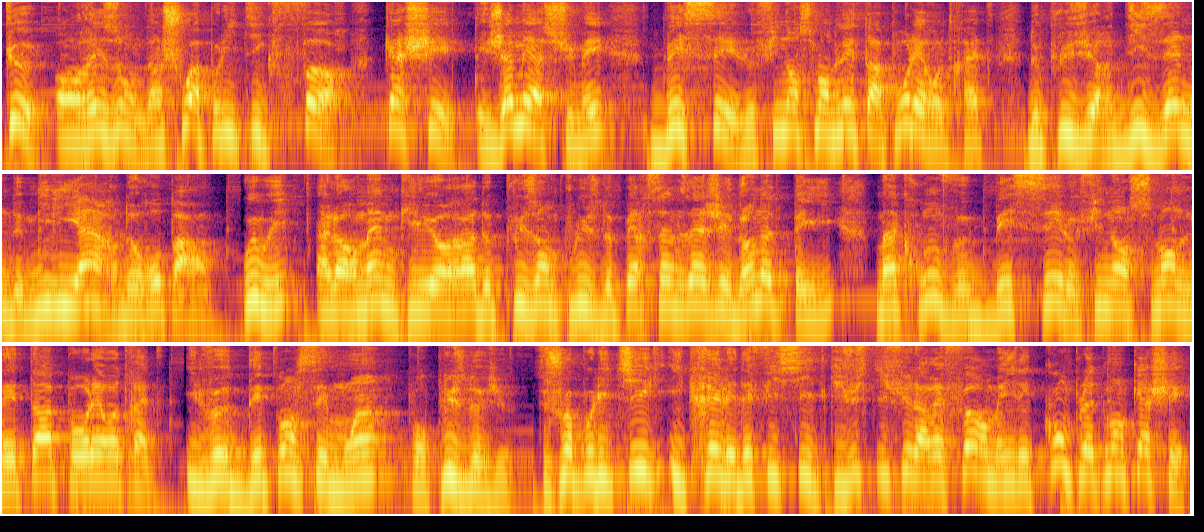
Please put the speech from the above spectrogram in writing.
que en raison d'un choix politique fort, caché et jamais assumé, baisser le financement de l'État pour les retraites de plusieurs dizaines de milliards d'euros par an. Oui, oui, alors même qu'il y aura de plus en plus de personnes âgées dans notre pays, Macron veut baisser le financement de l'État pour les retraites. Il veut dépenser moins pour plus de vieux. Ce choix politique, il crée les déficits qui justifient la réforme et il est complètement caché.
